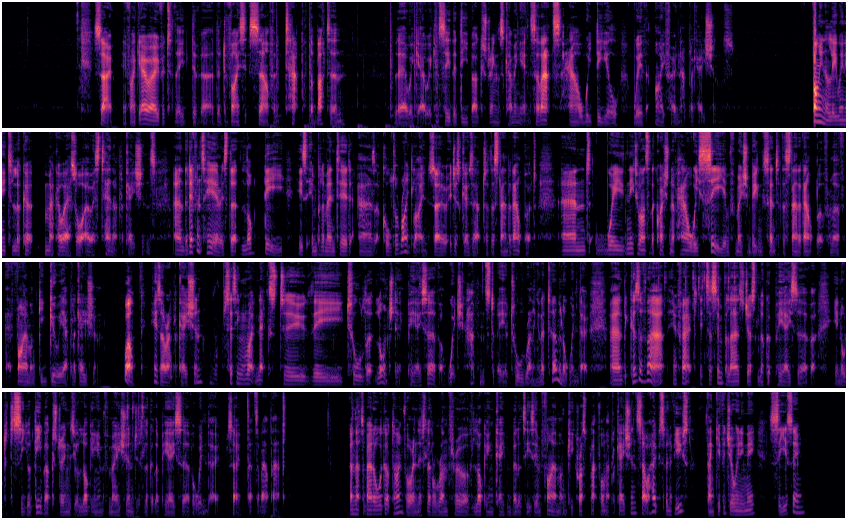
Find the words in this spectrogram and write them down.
So if I go over to the, uh, the device itself and tap the button there we go. We can see the debug strings coming in. So that's how we deal with iPhone applications Finally, we need to look at macOS or OS X applications. And the difference here is that logd is implemented as a call to write line, so it just goes out to the standard output. And we need to answer the question of how we see information being sent to the standard output from a FireMonkey GUI application. Well, here's our application sitting right next to the tool that launched it, PA Server, which happens to be a tool running in a terminal window. And because of that, in fact, it's as simple as just look at PA Server. In order to see your debug strings, your logging information, just look at the PA Server window. So that's about that. And that's about all we've got time for in this little run through of logging capabilities in FireMonkey cross platform applications. So I hope it's been of use. Thank you for joining me. See you soon.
